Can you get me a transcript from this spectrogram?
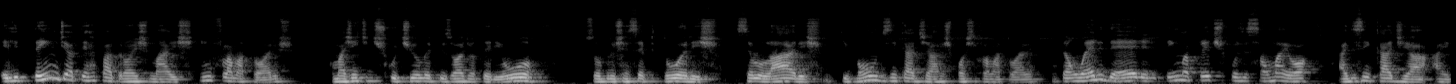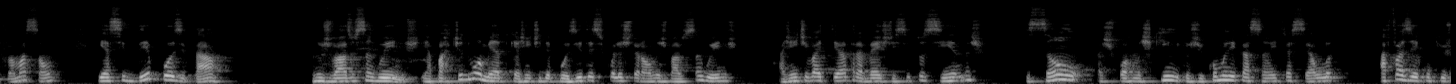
ele tende a ter padrões mais inflamatórios. como a gente discutiu no episódio anterior sobre os receptores celulares que vão desencadear a resposta inflamatória. Então, o LDL ele tem uma predisposição maior a desencadear a inflamação e a se depositar nos vasos sanguíneos. E a partir do momento que a gente deposita esse colesterol nos vasos sanguíneos, a gente vai ter, através de citocinas, que são as formas químicas de comunicação entre a célula, a fazer com que os,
